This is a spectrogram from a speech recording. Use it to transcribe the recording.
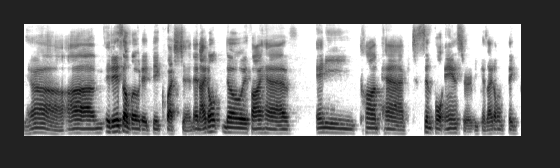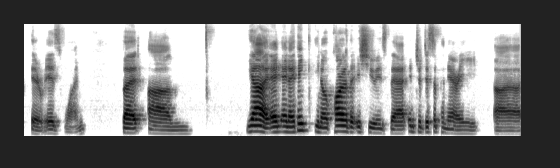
Yeah, um, it is a loaded big question, and I don't know if I have any compact, simple answer because I don't think there is one. But um, yeah, and, and I think you know part of the issue is that interdisciplinary uh,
